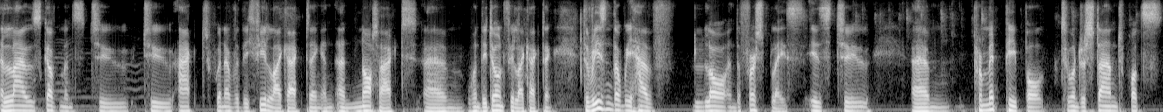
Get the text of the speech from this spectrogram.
allows governments to to act whenever they feel like acting and, and not act um, when they don't feel like acting. The reason that we have law in the first place is to um, permit people to understand what's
